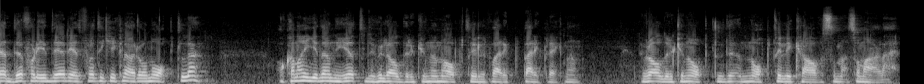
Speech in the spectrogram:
redde, fordi de er redd for at de ikke klarer å nå opp til det. Og kan han gi deg en nyhet? Du vil aldri kunne nå opp til Bergprekenen. Du vil aldri kunne opp til, nå opp til de krav som, som, er der.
